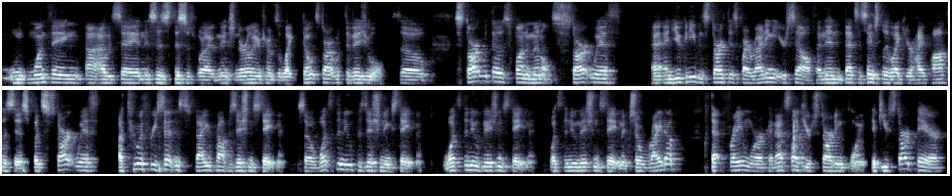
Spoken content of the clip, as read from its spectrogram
one thing I would say, and this is this is what I mentioned earlier in terms of like, don't start with the visual. So start with those fundamentals. Start with, and you can even start this by writing it yourself, and then that's essentially like your hypothesis. But start with a two or three sentence value proposition statement. So what's the new positioning statement? What's the new vision statement? What's the new mission statement? So write up that framework, and that's like your starting point. If you start there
